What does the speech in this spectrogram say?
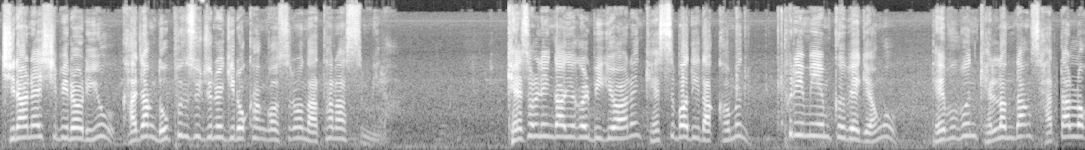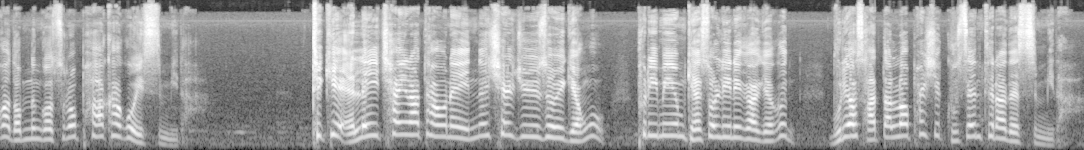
지난해 11월 이후 가장 높은 수준을 기록한 것으로 나타났습니다. 개솔린 가격을 비교하는 게스버디닷컴은 프리미엄급의 경우 대부분 갤런당 4달러가 넘는 것으로 파악하고 있습니다. 특히 LA 차이나타운에 있는 쉘 주유소의 경우 프리미엄 개솔린의 가격은 무려 4달러 89센트나 됐습니다.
